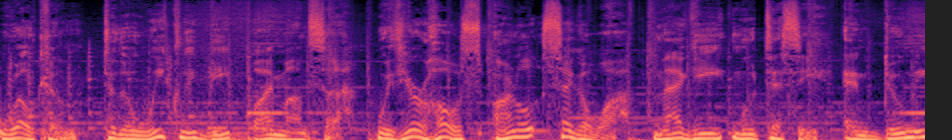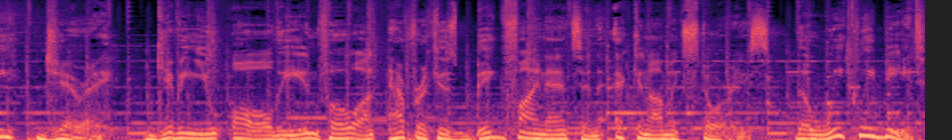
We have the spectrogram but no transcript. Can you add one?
Welcome to the Weekly Beat by Mansa with your hosts Arnold Segawa, Maggie Mutesi, and Dumi Jere, giving you all the info on Africa's big finance and economic stories. The Weekly Beat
